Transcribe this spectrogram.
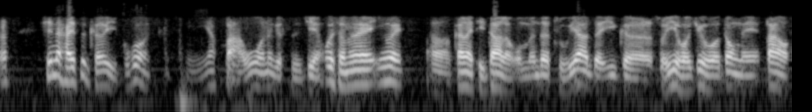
现在还是可以，不过你要把握那个时间。为什么呢？因为呃，刚才提到了我们的主要的一个水域活动活动呢，到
